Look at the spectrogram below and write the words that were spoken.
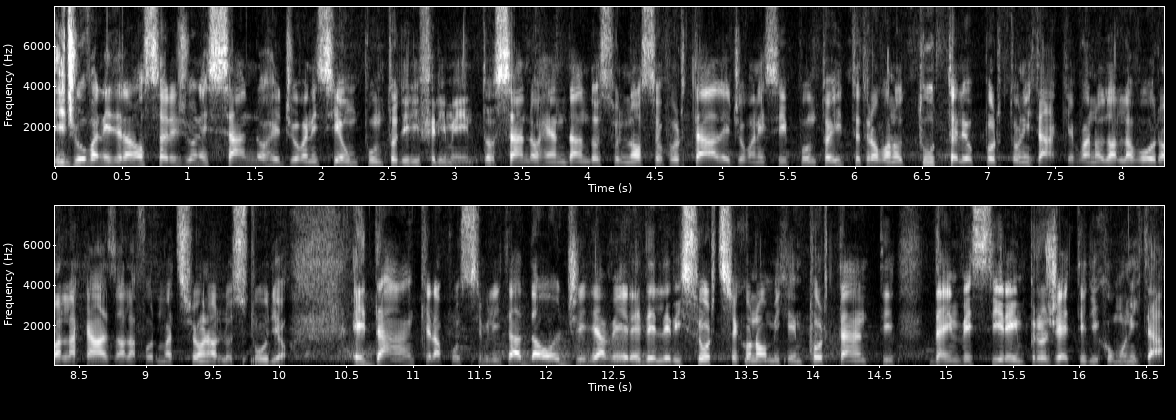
I giovani della nostra regione sanno che Giovanissi è un punto di riferimento, sanno che andando sul nostro portale giovanissi.it trovano tutte le opportunità che vanno dal lavoro alla casa, alla formazione, allo studio e dà anche la possibilità da oggi di avere delle risorse economiche importanti da investire in progetti di comunità,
